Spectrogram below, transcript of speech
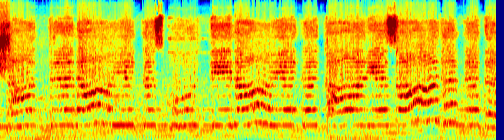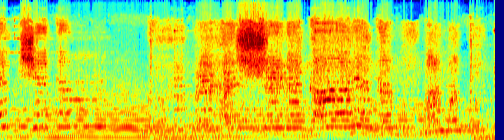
క్షాత్రనాయక స్ఫూర్తిదాయక కార్య సాధక దక్షకం. గురు ప్రహర్షణ కారకం మమ పుత్ర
